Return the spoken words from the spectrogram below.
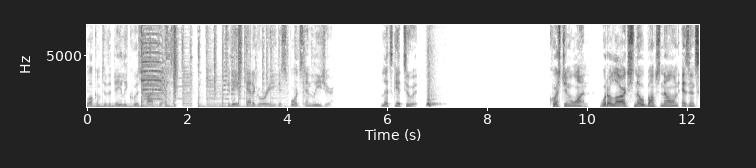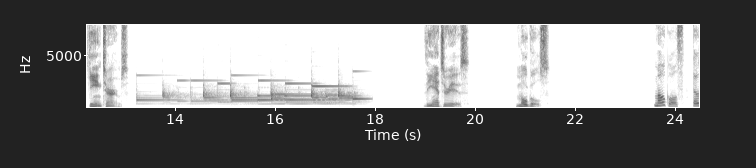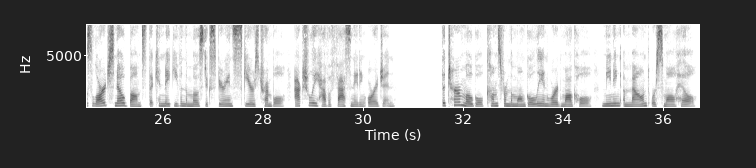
Welcome to the Daily Quiz Podcast. Today's category is sports and leisure. Let's get to it. Question 1. What are large snow bumps known as in skiing terms? The answer is moguls. Moguls, those large snow bumps that can make even the most experienced skiers tremble, actually have a fascinating origin. The term mogul comes from the Mongolian word moghul, meaning a mound or small hill.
